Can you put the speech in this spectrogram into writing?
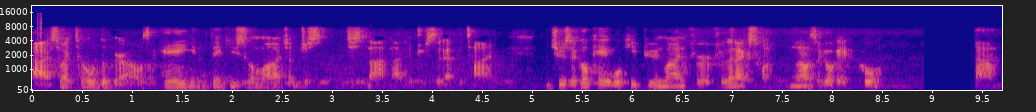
Uh, so i told the girl i was like hey you know thank you so much. I'm just just not not interested at the time. And she was like okay we'll keep you in mind for for the next one. And i was like okay cool. Um,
